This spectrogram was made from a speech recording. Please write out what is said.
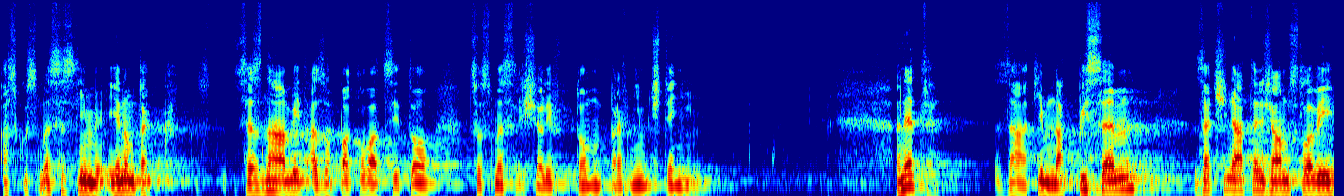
a zkusme se s ním jenom tak seznámit a zopakovat si to, co jsme slyšeli v tom prvním čtení. Hned za tím nadpisem začíná ten žalm slovy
